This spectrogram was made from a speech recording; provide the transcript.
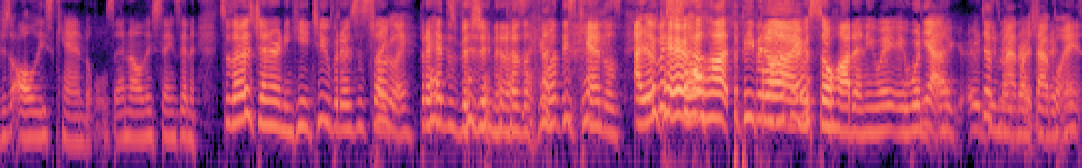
just all these candles and all these things, and so that was generating heat too. But it was just like, but I had this vision, and I was like, I want these candles. I don't care so- how hot the people But honestly, are. it was so hot anyway. It wouldn't Yeah, like it doesn't matter at much of a that point.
